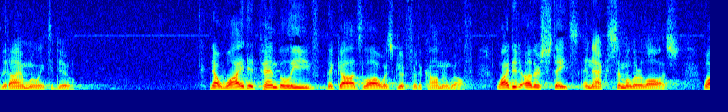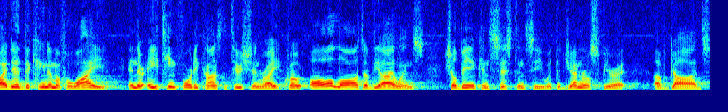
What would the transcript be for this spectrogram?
that I am willing to do. Now, why did Penn believe that God's law was good for the Commonwealth? Why did other states enact similar laws? Why did the Kingdom of Hawaii, in their 1840 Constitution, write, quote, all laws of the islands shall be in consistency with the general spirit of God's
